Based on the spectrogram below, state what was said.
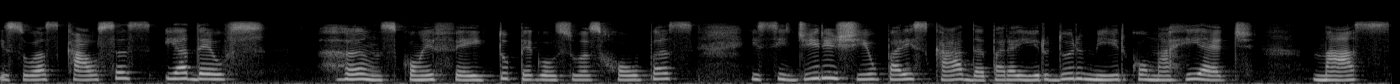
e suas calças e adeus. Hans, com efeito, pegou suas roupas e se dirigiu para a escada para ir dormir com Mariette. Mas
